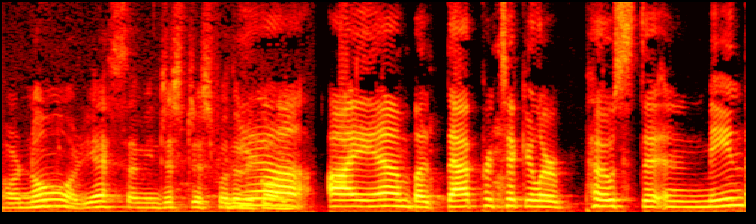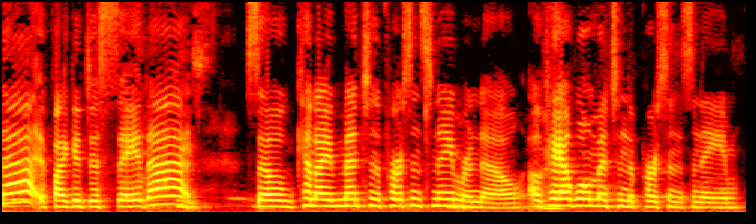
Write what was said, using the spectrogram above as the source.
or no or yes i mean just just for the yeah, record i am but that particular post didn't mean that if i could just say that Please. so can i mention the person's name or no okay i won't mention the person's name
